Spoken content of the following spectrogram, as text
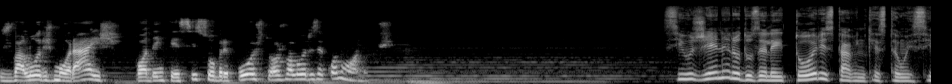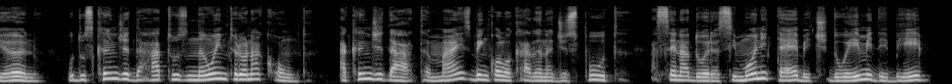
os valores morais podem ter se sobreposto aos valores econômicos. Se o gênero dos eleitores estava em questão esse ano, o dos candidatos não entrou na conta. A candidata mais bem colocada na disputa a senadora Simone Tebet, do MDB,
